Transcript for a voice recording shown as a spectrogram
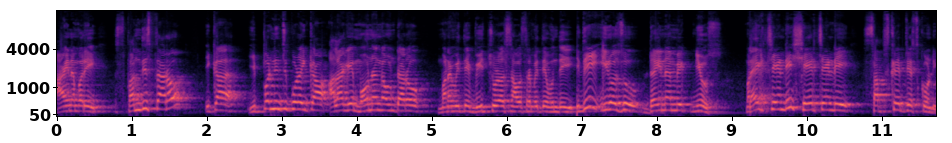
ఆయన మరి స్పందిస్తారో ఇక ఇప్పటి నుంచి కూడా ఇంకా అలాగే మౌనంగా ఉంటారో మనమైతే వీచి చూడాల్సిన అవసరం అయితే ఉంది. ఇది ఈరోజు డైనమిక్ న్యూస్ లైక్ చేయండి షేర్ చేయండి సబ్స్క్రైబ్ చేసుకోండి.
